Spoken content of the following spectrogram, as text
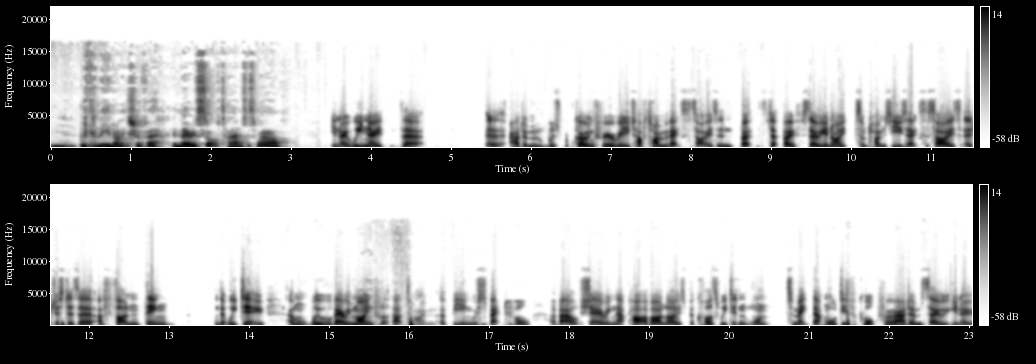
mm. we can lean on each other in those sort of times as well. You know, we know that uh, Adam was going through a really tough time with exercise, and but both Zoe and I sometimes use exercise uh, just as a, a fun thing that we do, and we were very mindful at that time of being respectful about sharing that part of our lives because we didn't want to make that more difficult for Adam. So you know,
